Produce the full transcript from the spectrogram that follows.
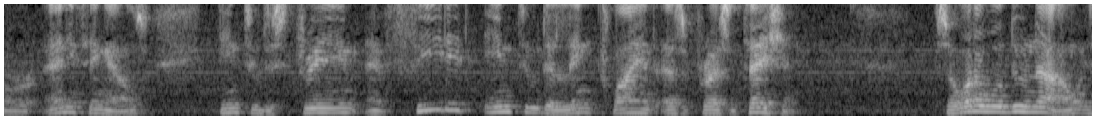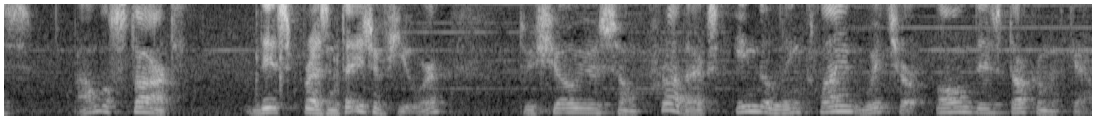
or anything else into the stream and feed it into the Lync client as a presentation. So what I will do now is I will start this presentation viewer to show you some products in the Lync client which are on this document camera.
